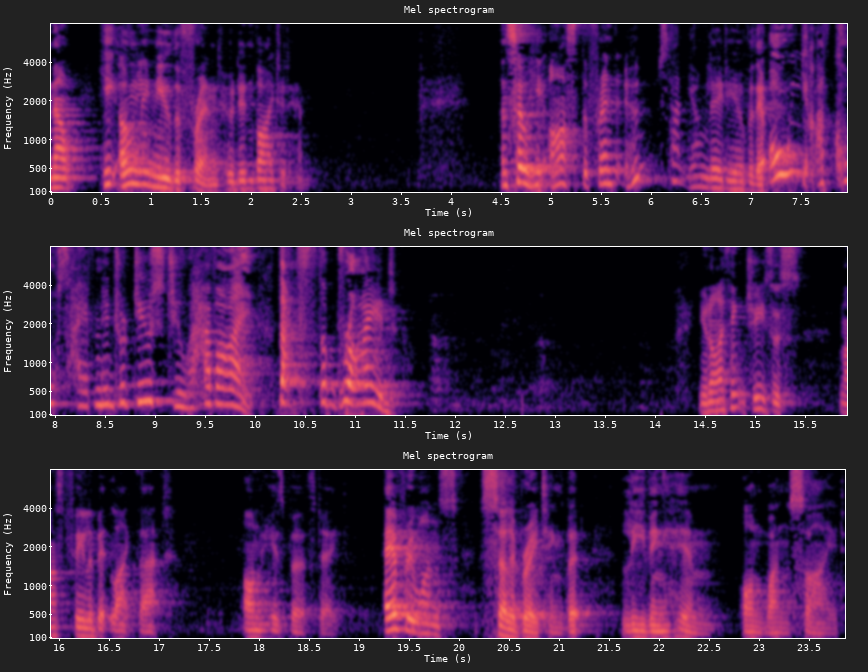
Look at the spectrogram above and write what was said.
Now, he only knew the friend who'd invited him. And so he asked the friend, Who's that young lady over there? Oh, yeah, of course, I haven't introduced you, have I? That's the bride. You know, I think Jesus must feel a bit like that on his birthday. Everyone's celebrating, but leaving him on one side.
